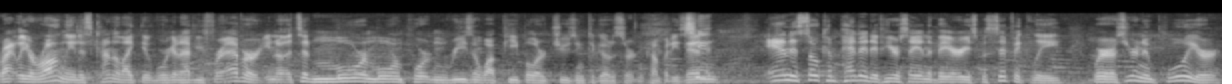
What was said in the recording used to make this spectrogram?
Rightly or wrongly, and it's kind of like that we're going to have you forever. You know, it's a more and more important reason why people are choosing to go to certain companies, To- and and it's so competitive here, say in the Bay Area specifically. Whereas you're an employer,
